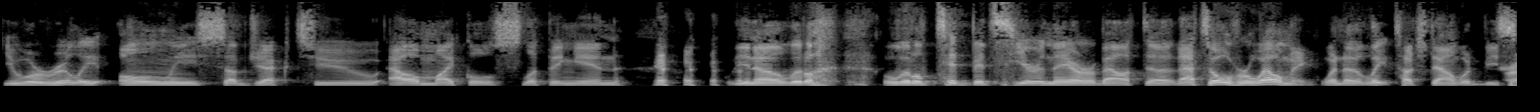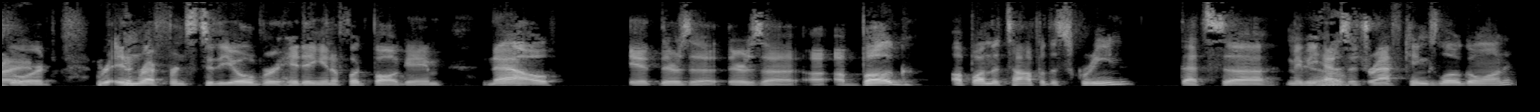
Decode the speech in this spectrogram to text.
you were really only subject to Al Michaels slipping in, you know, little little tidbits here and there about uh, that's overwhelming when a late touchdown would be scored right. in reference to the over hitting in a football game. Now, it there's a there's a a bug up on the top of the screen that's uh, maybe yeah. has a DraftKings logo on it.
